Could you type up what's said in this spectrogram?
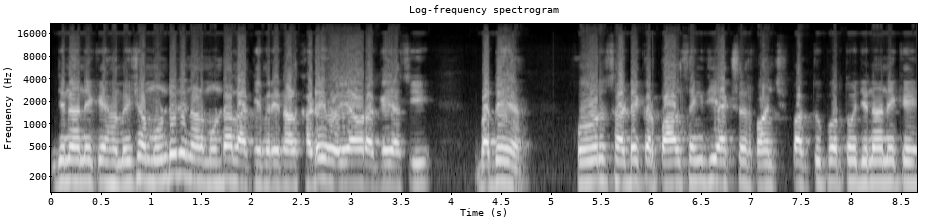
ਜਿਨ੍ਹਾਂ ਨੇ ਕਿ ਹਮੇਸ਼ਾ ਮੁੰਡੇ ਦੇ ਨਾਲ ਮੁੰਡਾ ਲਾ ਕੇ ਮੇਰੇ ਨਾਲ ਖੜੇ ਹੋਏ ਆ ਔਰ ਅੱਗੇ ਅਸੀਂ ਵਧੇ ਆ ਹੋਰ ਸਾਡੇ ਕਿਰਪਾਲ ਸਿੰਘ ਜੀ, ਐਕਸ ਸਰਪੰਚ ਭਗਤੂਪੁਰ ਤੋਂ, ਜਿਨ੍ਹਾਂ ਨੇ ਕਿ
